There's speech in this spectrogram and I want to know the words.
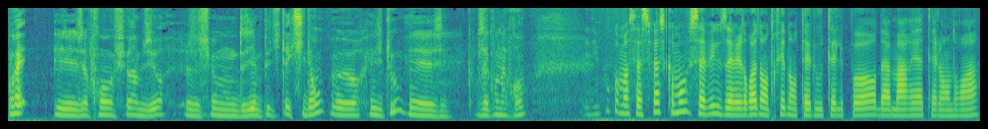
Ouais, j'apprends au fur et à mesure. Je suis mon deuxième petit accident, rien du tout, mais c'est comme ça qu'on apprend. Et du coup, comment ça se passe? Comment vous savez que vous avez le droit d'entrer dans tel ou tel port, d'amarrer à tel endroit?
